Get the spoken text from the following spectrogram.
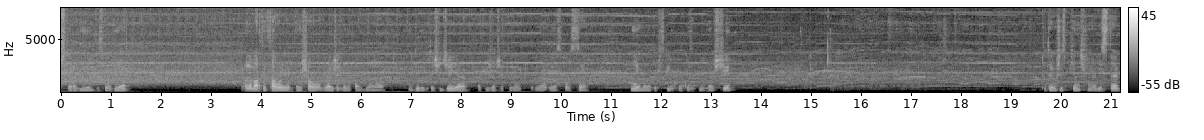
4 minut dosłownie. Ale warto cały ten show obejrzeć, bo naprawdę dużo tutaj się dzieje. Takich rzeczy, których u nas w Polsce nie ma na tych wszystkich konkursach umiejętności. Tutaj już jest pięć finalistek.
